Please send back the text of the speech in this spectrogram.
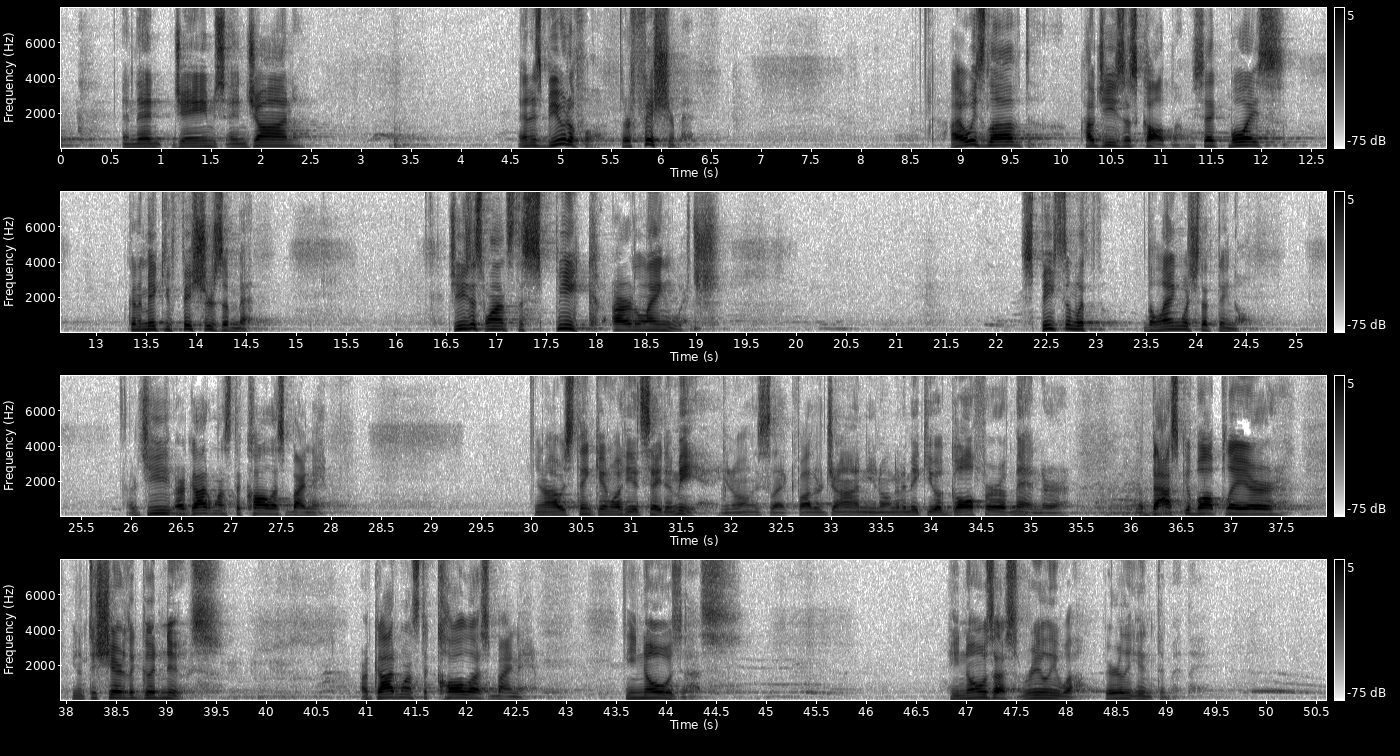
and then James and John. And it's beautiful. They're fishermen. I always loved how Jesus called them. He said, Boys, I'm going to make you fishers of men. Jesus wants to speak our language. He speaks them with the language that they know. Our, God wants to call us by name. You know, I was thinking what he'd say to me. You know, it's like, Father John, you know, I'm going to make you a golfer of men or a basketball player, you know, to share the good news. Our God wants to call us by name. He knows us. He knows us really well, very intimately.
